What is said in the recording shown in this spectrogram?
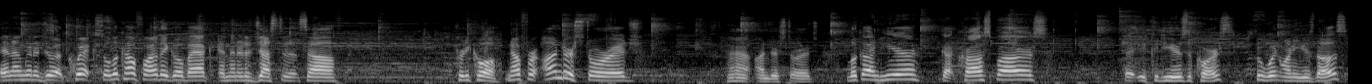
and I'm gonna do it quick. So look how far they go back, and then it adjusted itself. Pretty cool. Now for under storage, under storage, look on here, got crossbars that you could use, of course. Who wouldn't want to use those?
